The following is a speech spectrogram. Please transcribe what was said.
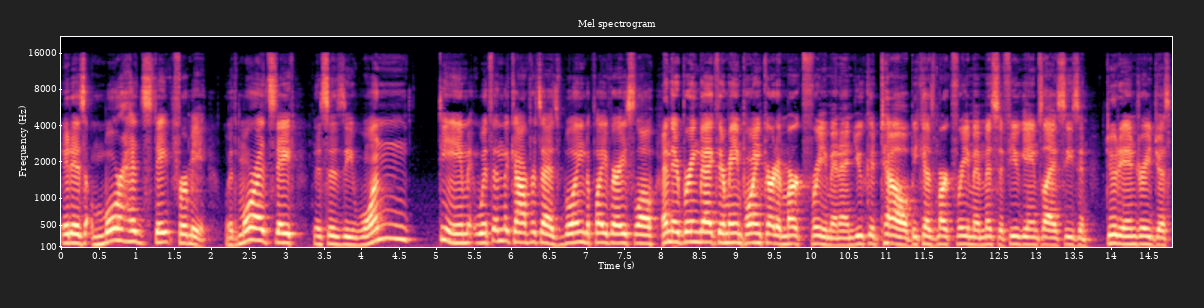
it is Morehead State for me. With Morehead State, this is the one team within the conference that is willing to play very slow, and they bring back their main point guard and Mark Freeman, and you could tell because Mark Freeman missed a few games last season due to injury, just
